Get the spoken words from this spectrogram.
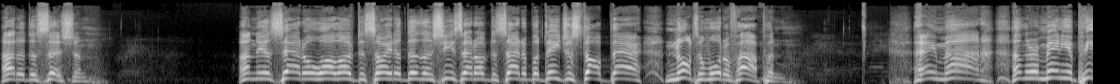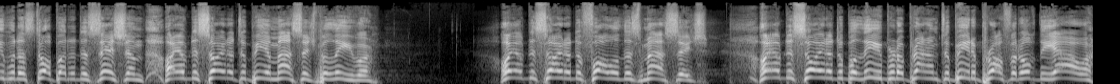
at a decision. And they said, Oh, well, I've decided this, and she said, I've decided, but they just stopped there. Nothing would have happened. Amen. And there are many people that stop at a decision. I have decided to be a message believer. I have decided to follow this message. I have decided to believe Brother Branham to be the prophet of the hour,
